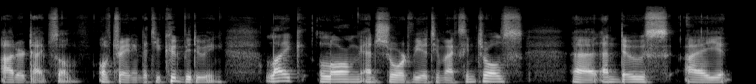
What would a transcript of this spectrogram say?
other types of, of training that you could be doing, like long and short VO2 max intervals. Uh, and those I,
